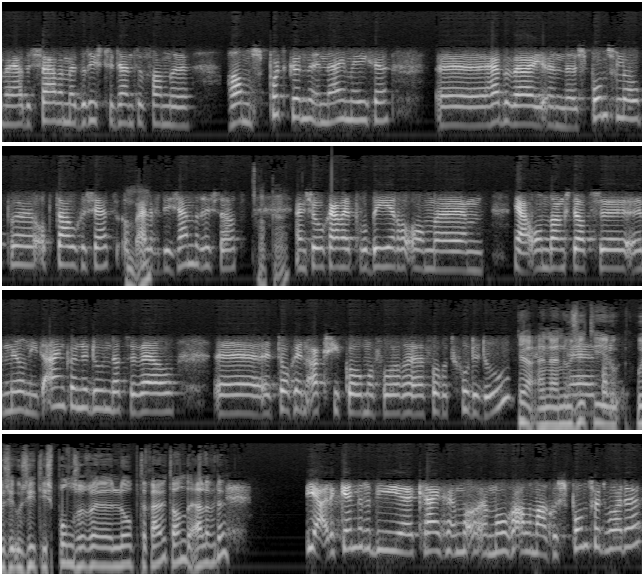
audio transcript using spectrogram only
wij hebben samen met drie studenten van de Han Sportkunde in Nijmegen uh, hebben wij een eh, sponsorloop uh, op touw gezet. Op 11 mhm. december is dat. Okay. En zo gaan wij proberen om, uh, ja, ondanks dat ze mail niet aan kunnen doen, dat we wel toch in actie komen voor, voor het goede doel. Ja, en, en hoe, ziet die, hoe, hoe ziet die sponsorloop eruit dan, de 11e? Ja, de kinderen die krijgen, mogen allemaal gesponsord worden.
